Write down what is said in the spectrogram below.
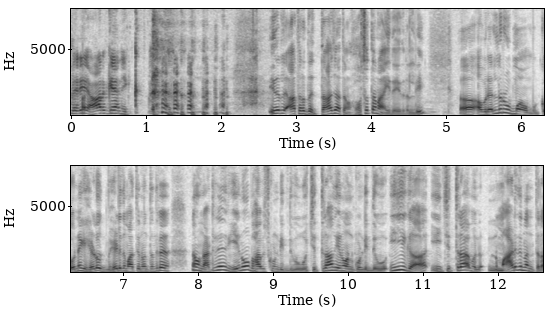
ವೆರಿ ಆರ್ಗ್ಯಾನಿಕ್ ಇದರಲ್ಲಿ ಆ ಥರದ ತಾಜಾತನ ಹೊಸತನ ಇದೆ ಇದರಲ್ಲಿ. ಅವರೆಲ್ಲರೂ ಮ- ಕೊನೆಗೆ ಹೇಳೋದು ಹೇಳಿದ ಮಾತೇನು ಅಂತಂದರೆ ನಾವು ನಟನೆ ಏನೋ ಭಾವಿಸ್ಕೊಂಡಿದ್ದೆವು ಚಿತ್ರ ಅಂತ ಏನೋ ಅಂದ್ಕೊಂಡಿದ್ದೆವು ಈಗ ಈ ಚಿತ್ರ ಮಾಡಿದ ನಂತರ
